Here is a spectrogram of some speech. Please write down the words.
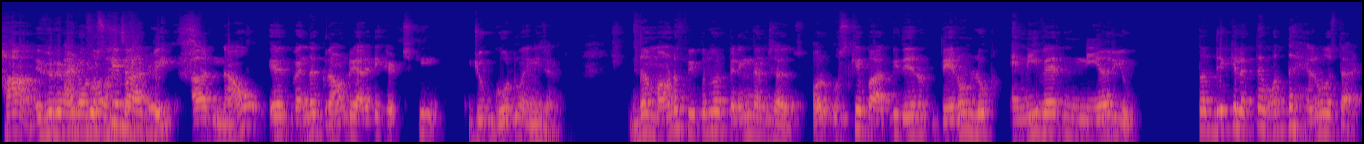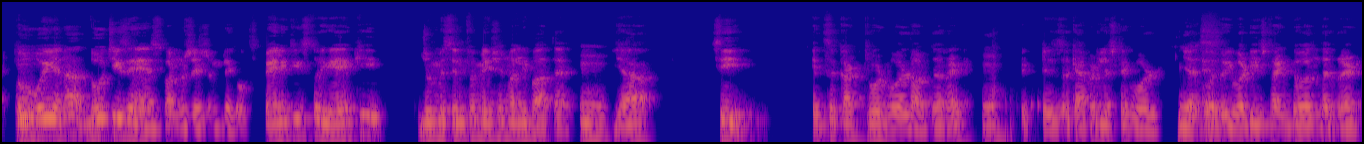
हाँ, if you remember. उसके बाद भी uh, now when the ground reality hits कि you go to any gym the amount of people are pinning themselves और उसके बाद भी there there own look anywhere near you तब देख के लगता है what the hell was that तो वही है ना दो चीज़ें हैं इस कॉन्वर्सेशन देखो। पहली चीज़ तो ये है कि जो मिस इन्फॉर्मेशन वाली बात है हम्म। या see it's a cut throat world out there right it is a capitalistic world everybody is trying to earn their bread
